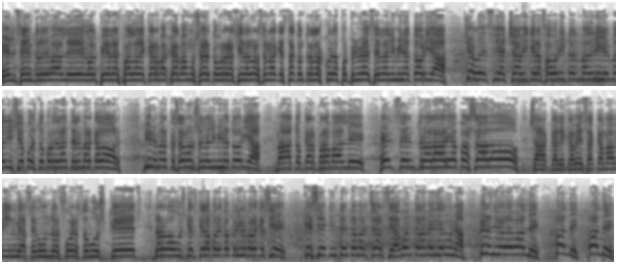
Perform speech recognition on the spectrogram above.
El centro de Valde golpea en la espalda de Carvajal. Vamos a ver cómo reacciona el Barcelona que está contra las cuerdas por primera vez en la eliminatoria. Ya lo decía Xavi que era favorito el Madrid. El Madrid se ha puesto por delante en el marcador. Viene Marcos Alonso en la eliminatoria. Va a tocar para Valde. El centro al área pasado. Saca de cabeza Camavinga. Segundo esfuerzo Busquets. La roba Busquets que la pone con peligro para que sí. Que sí que intenta marcharse. Aguanta la media luna. Ve la llegada de Valde. Valde, Valde,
